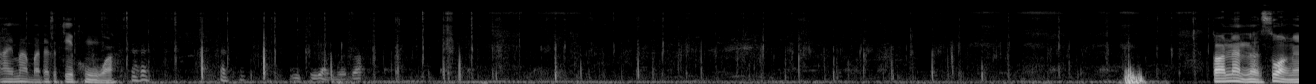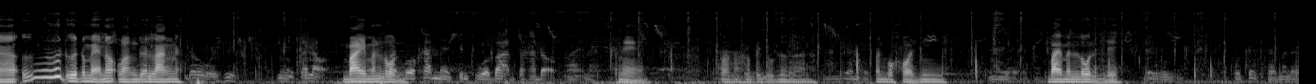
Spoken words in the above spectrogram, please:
อายมากมาได้กระเจ็บหัวมันคืออย่างเบิดวะตอนนั้นน่ะส่วงนะอืดอืดนะแม่เนาะวางเดือนหลังนะโดยนี่ ตลอดใบมันหล่นบัวข้ามเนี่ยจนถั่วบ้านจะหาดอกให้นะแม่นตอนนั้นเขาไปอยู่เนื้อนะเรียนไปมันบ่ค่อยมีนี่ใบมันหล่นเลยเออคนเต็กใส่มาเลย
